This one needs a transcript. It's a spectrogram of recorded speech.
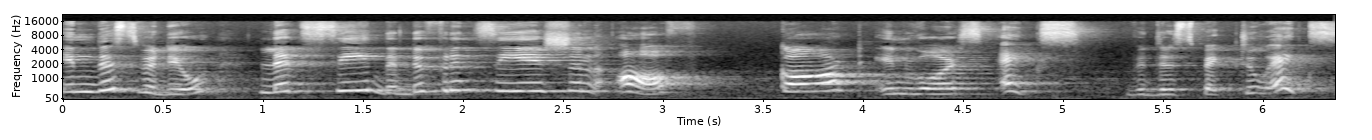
In this video, let's see the differentiation of cot inverse x with respect to x.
